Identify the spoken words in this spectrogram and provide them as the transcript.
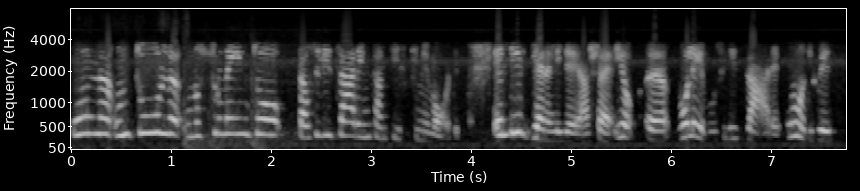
un, un tool, uno strumento da utilizzare in tantissimi modi. E lì viene l'idea, cioè io eh, volevo utilizzare uno di questi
